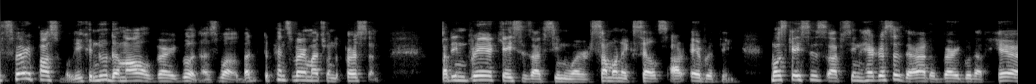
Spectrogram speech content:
It's very possible. You can do them all very good as well, but it depends very much on the person. But in rare cases, I've seen where someone excels at everything. Most cases, I've seen hairdressers that are very good at hair,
